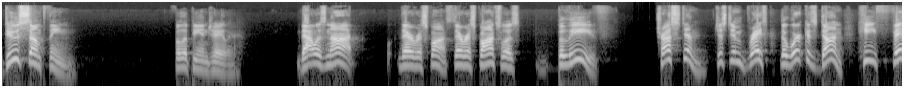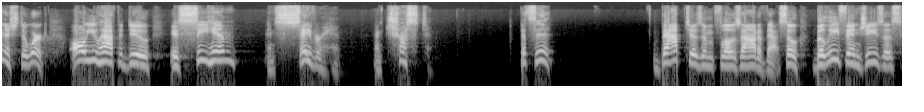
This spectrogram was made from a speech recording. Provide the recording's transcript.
Do something, Philippian jailer. That was not their response. Their response was, Believe. Trust him. Just embrace. The work is done. He finished the work. All you have to do is see him and savor him. and trust Him. That's it. Baptism flows out of that. So, belief in Jesus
